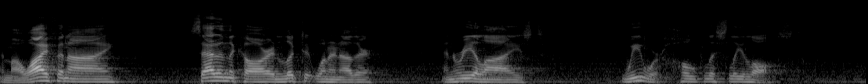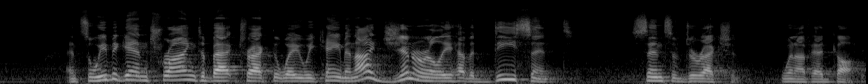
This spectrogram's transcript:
and my wife and I sat in the car and looked at one another and realized we were hopelessly lost. And so we began trying to backtrack the way we came. And I generally have a decent sense of direction when I've had coffee.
